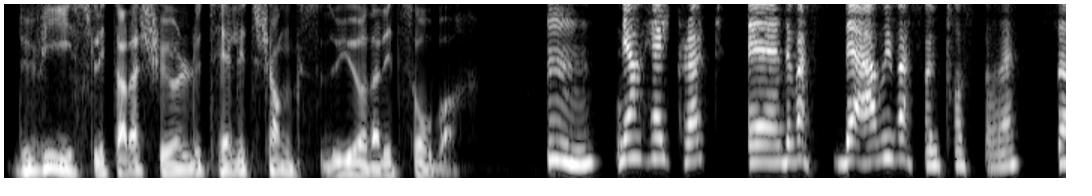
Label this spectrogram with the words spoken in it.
du viser litt av deg sjøl, du tar litt sjanse, du gjør deg litt sårbar. Mm, ja, helt klart. Eh, det, det er vi i hvert fall påstå det. Så,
